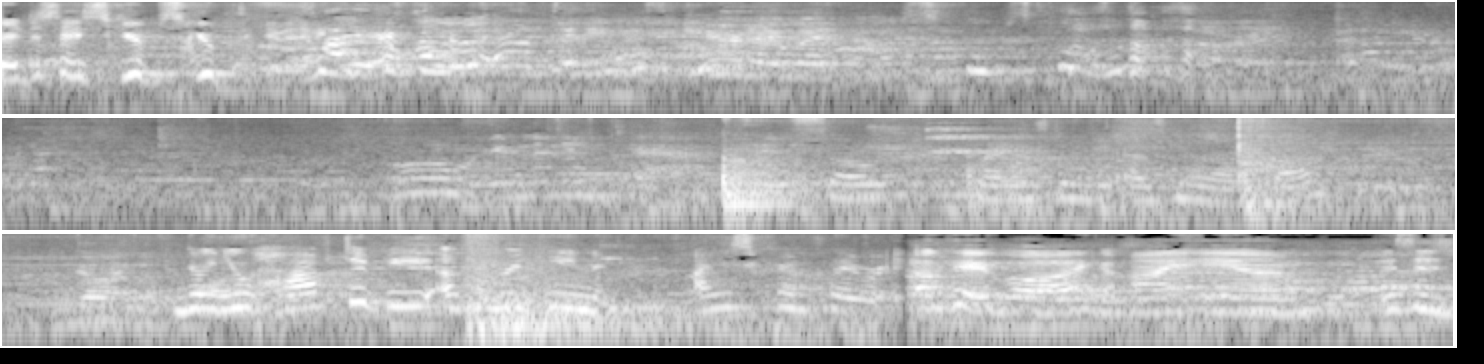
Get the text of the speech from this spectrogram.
had to say scoop, scoop. I'm getting scared. I went, scoop, scoop. Oh, we're getting a name. Okay, so my gonna be Esmeralda. Going No, you have to be a freaking ice cream flavor. Okay, vlog, I am, this is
